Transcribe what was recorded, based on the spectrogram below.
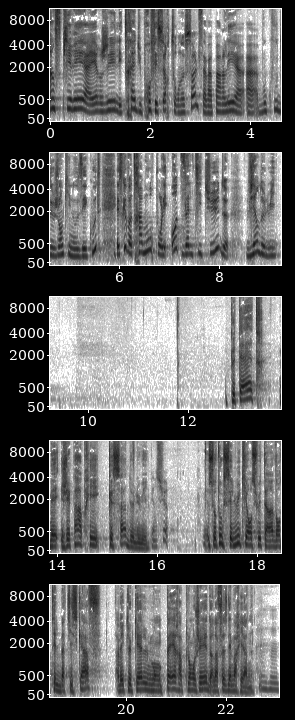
inspiré à Hergé les traits du professeur Tournesol. Ça va parler à, à beaucoup de gens qui nous écoutent. Est-ce que votre amour pour les hautes altitudes vient de lui Peut-être, mais j'ai pas appris que ça de lui. Bien sûr. Surtout que c'est lui qui ensuite a inventé le bathyscaphe avec lequel mon père a plongé dans la fosse des Mariannes. Mhm.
